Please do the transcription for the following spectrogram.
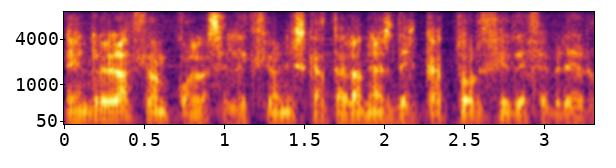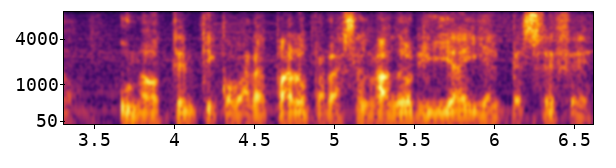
en relación con las elecciones catalanas del 14 de febrero, un auténtico varapalo para Salvador Illa y el PSC,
